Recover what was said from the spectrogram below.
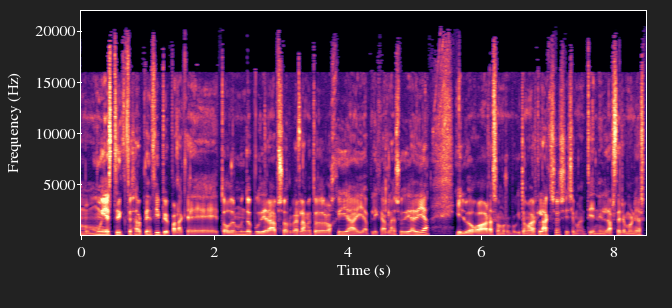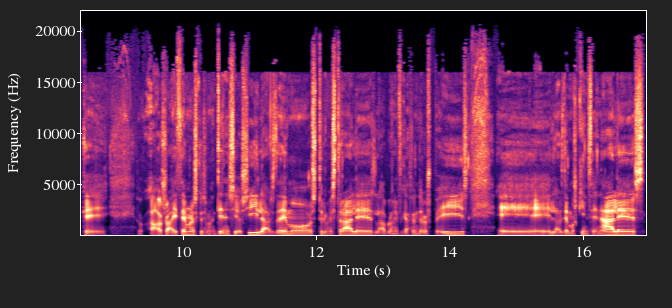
muy estrictos al principio para que todo el mundo pudiera absorber la metodología y aplicarla en su día a día y luego ahora somos un poquito más laxos y se mantienen las ceremonias que, o sea, hay ceremonias que se mantienen sí o sí, las demos trimestrales, la planificación de los PIs, eh, las demos quincenales,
